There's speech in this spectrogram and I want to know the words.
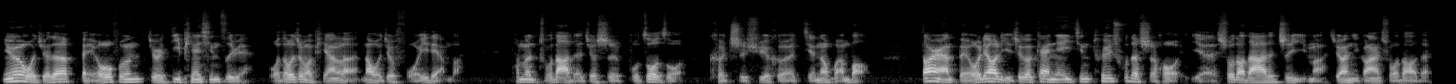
因为我觉得北欧风就是地偏新资源，我都这么偏了，那我就佛一点吧。他们主打的就是不做作、可持续和节能环保。当然，北欧料理这个概念一经推出的时候，也受到大家的质疑嘛。就像你刚才说到的，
